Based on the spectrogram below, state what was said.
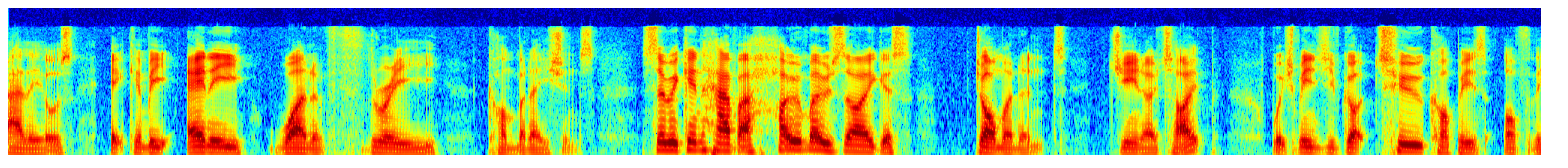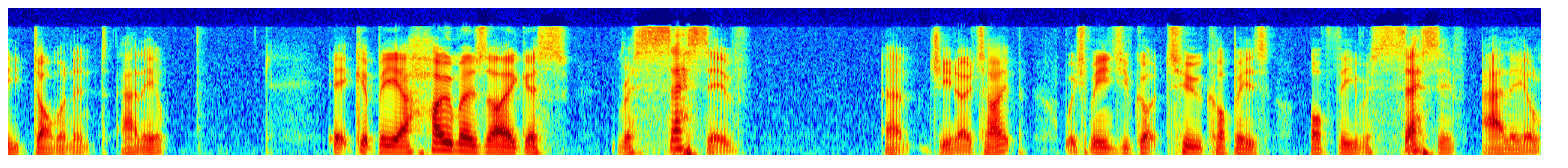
alleles, it can be any one of three combinations. So we can have a homozygous dominant genotype, which means you've got two copies of the dominant allele. It could be a homozygous recessive um, genotype, which means you've got two copies of the recessive allele.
